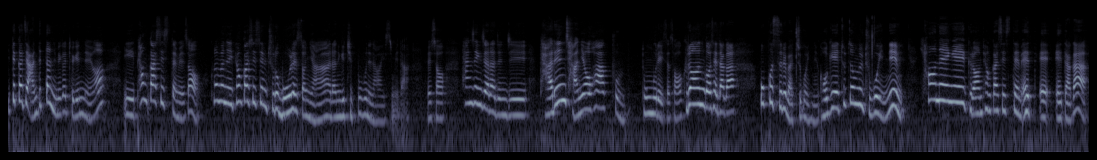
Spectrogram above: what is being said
이때까지 안 됐다는 의미가 되겠네요. 이 평가 시스템에서 그러면 이 평가 시스템 주로 뭘 했었냐라는 게 뒷부분에 나와 있습니다. 그래서 항생제라든지 다른 잔여 화학품 동물에 있어서 그런 것에다가 포커스를 맞추고 있는 거기에 초점을 두고 있는 현행의 그런 평가 시스템에다가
